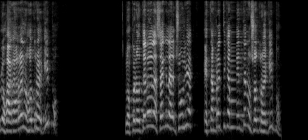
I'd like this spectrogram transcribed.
los agarran los otros equipos. Los peloteros de las Águilas del Zulia están prácticamente en los otros equipos.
